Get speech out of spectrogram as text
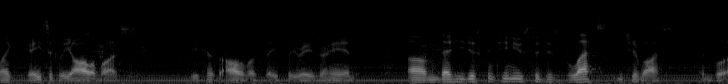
like basically all of us, because all of us basically raise our hand. Um, that He just continues to just bless each of us and, bl-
